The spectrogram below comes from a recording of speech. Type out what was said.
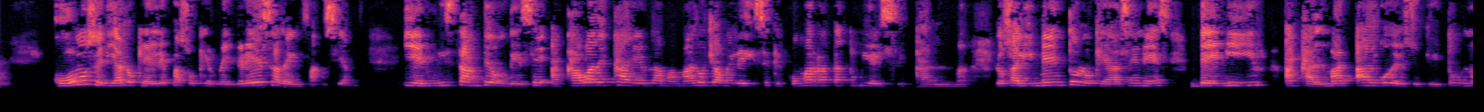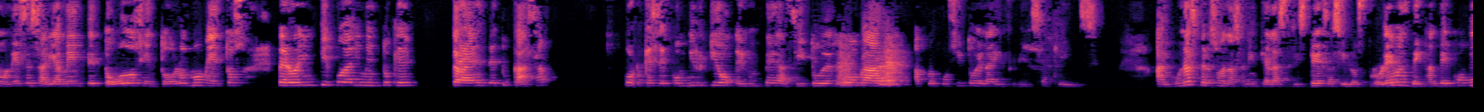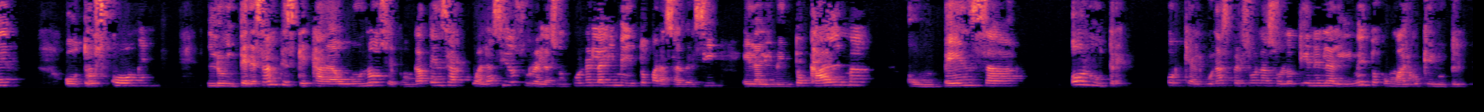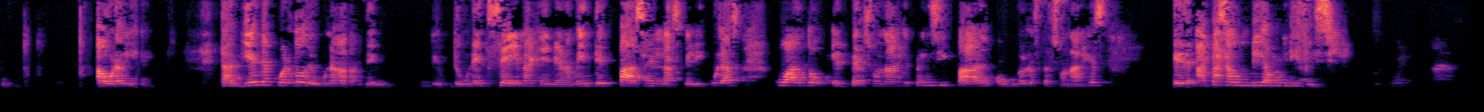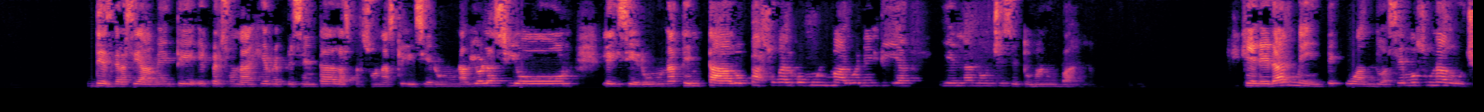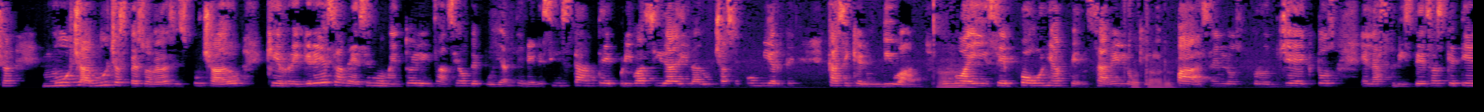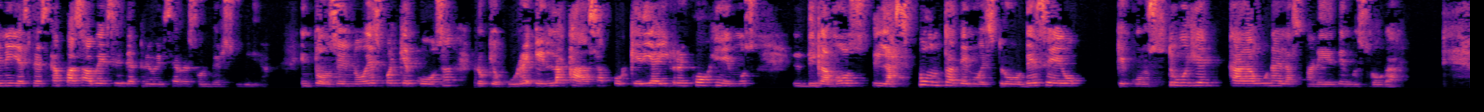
¿Cómo sería lo que a él le pasó que regresa a la infancia? Y en un instante donde se acaba de caer, la mamá lo llama y le dice que coma ratatouille y él se calma. Los alimentos lo que hacen es venir a calmar algo del sujeto, no necesariamente todos y en todos los momentos, pero hay un tipo de alimento que traes de tu casa porque se convirtió en un pedacito de tu hogar a propósito de la diferencia que hice. Algunas personas frente a las tristezas y los problemas dejan de comer, otros comen. Lo interesante es que cada uno se ponga a pensar cuál ha sido su relación con el alimento para saber si el alimento calma, compensa o nutre, porque algunas personas solo tienen el alimento como algo que nutre el punto. Ahora bien, también me acuerdo de una, de, de, una escena generalmente pasa en las películas cuando el personaje principal o uno de los personajes eh, ha pasado un día muy difícil. Desgraciadamente el personaje representa a las personas que le hicieron una violación, le hicieron un atentado, pasó algo muy malo en el día y en la noche se toman un baño. Generalmente cuando hacemos una ducha, muchas, muchas personas las he escuchado que regresan a ese momento de la infancia donde podían tener ese instante de privacidad y la ducha se convierte casi que en un diván. Uno ahí se pone a pensar en lo que pasa, en los proyectos, en las tristezas que tiene y hasta es capaz a veces de atreverse a resolver su vida. Entonces no es cualquier cosa lo que ocurre en la casa porque de ahí recogemos, digamos, las puntas de nuestro deseo que construyen cada una de las paredes de nuestro hogar.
